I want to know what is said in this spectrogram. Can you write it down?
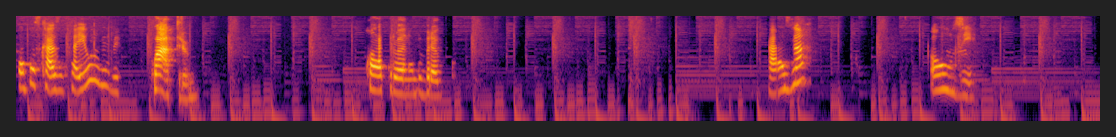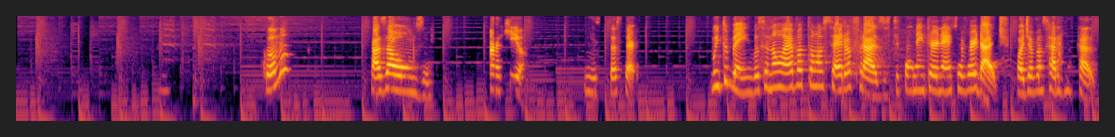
Quantas casas saiu, Vivi? Quatro. Quatro anos do branco. Casa. Onze. Como? Casa onze. Aqui, ó. Isso, tá certo. Muito bem, você não leva tão a sério a frase. Se tá na internet é verdade. Pode avançar uma casa.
